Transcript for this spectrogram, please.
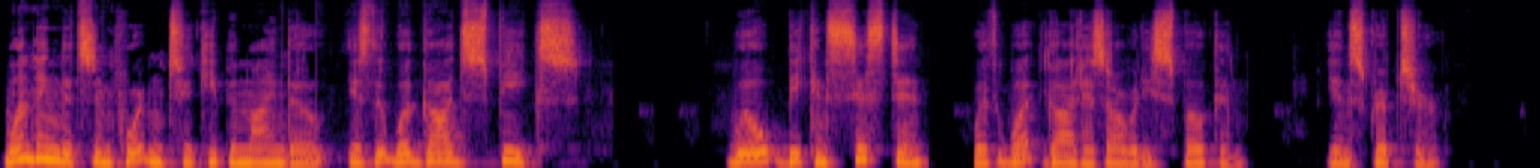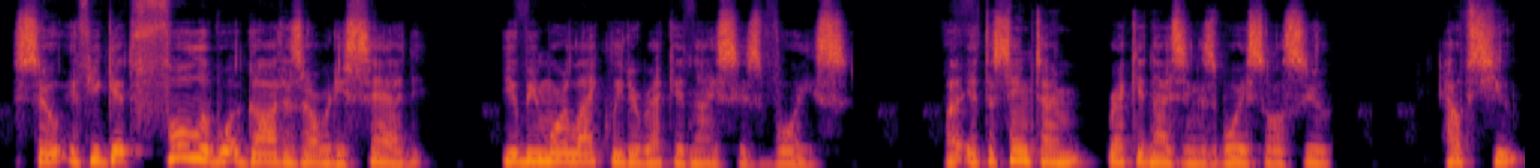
one thing that's important to keep in mind though is that what God speaks will be consistent with what God has already spoken in scripture. So if you get full of what God has already said, you'll be more likely to recognize his voice. Uh, at the same time, recognizing his voice also helps you,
